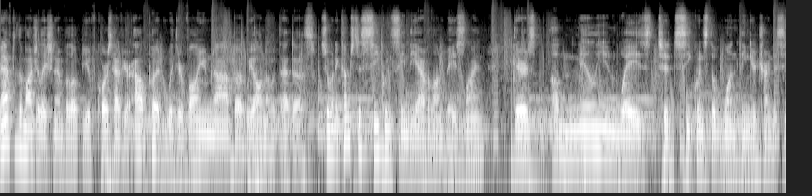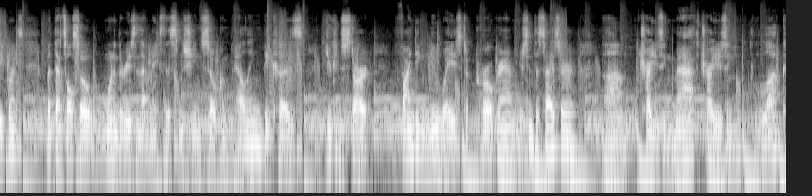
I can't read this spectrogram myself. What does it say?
And after the modulation envelope, you of course have your output with your volume knob, but we all know what that does. So when it comes to sequencing the Avalon bassline, there's a million ways to sequence the one thing you're trying to sequence, but that's also one of the reasons that makes this machine so compelling because you can start finding new ways to program your synthesizer. Um, try using math, try using luck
